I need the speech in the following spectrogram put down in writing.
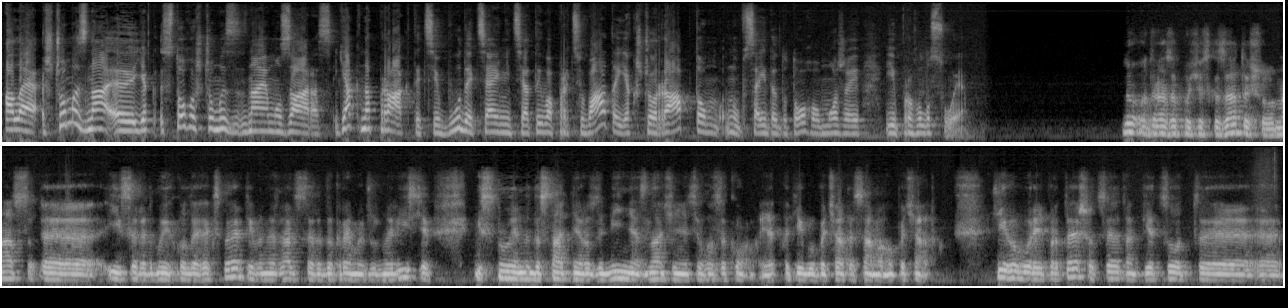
Але що ми зна... як з того, що ми знаємо зараз, як на практиці буде ця ініціатива працювати, якщо раптом ну все йде до того, може і проголосує? Ну одразу хочу сказати, що у нас е, і серед моїх колег-експертів, і на жаль, серед окремих журналістів існує недостатнє розуміння значення цього закону. Я б хотів би почати з самого початку. Ті говорять про те, що це там 500 е, е,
